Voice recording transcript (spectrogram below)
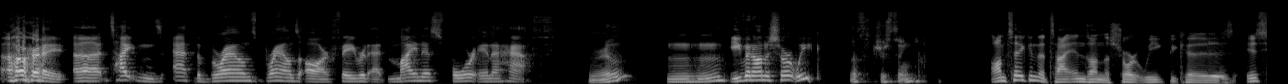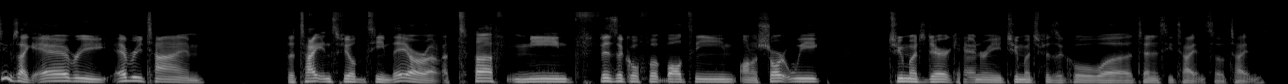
All right. Uh Titans at the Browns. Browns are favored at minus four and a half. Really? Mm-hmm. Even on a short week. That's interesting. I'm taking the Titans on the short week because it seems like every every time the Titans field the team, they are a tough, mean, physical football team on a short week. Too much Derrick Henry, too much physical uh, Tennessee Titans. So Titans.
